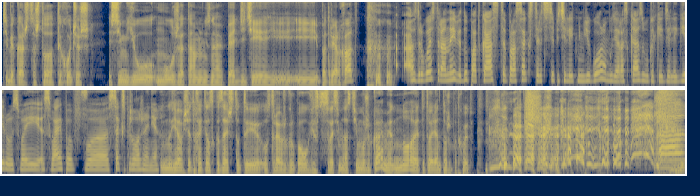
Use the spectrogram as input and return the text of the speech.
тебе кажется, что ты хочешь семью, мужа, там, не знаю, пять детей и, и патриархат, А с другой стороны, веду подкасты про секс с 35-летним Егором, где рассказываю, как я делегирую свои свайпы в э, секс-приложениях. ну, я вообще-то хотел сказать, что ты устраиваешь групповухи с 18 мужиками, но этот вариант тоже подходит. А,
